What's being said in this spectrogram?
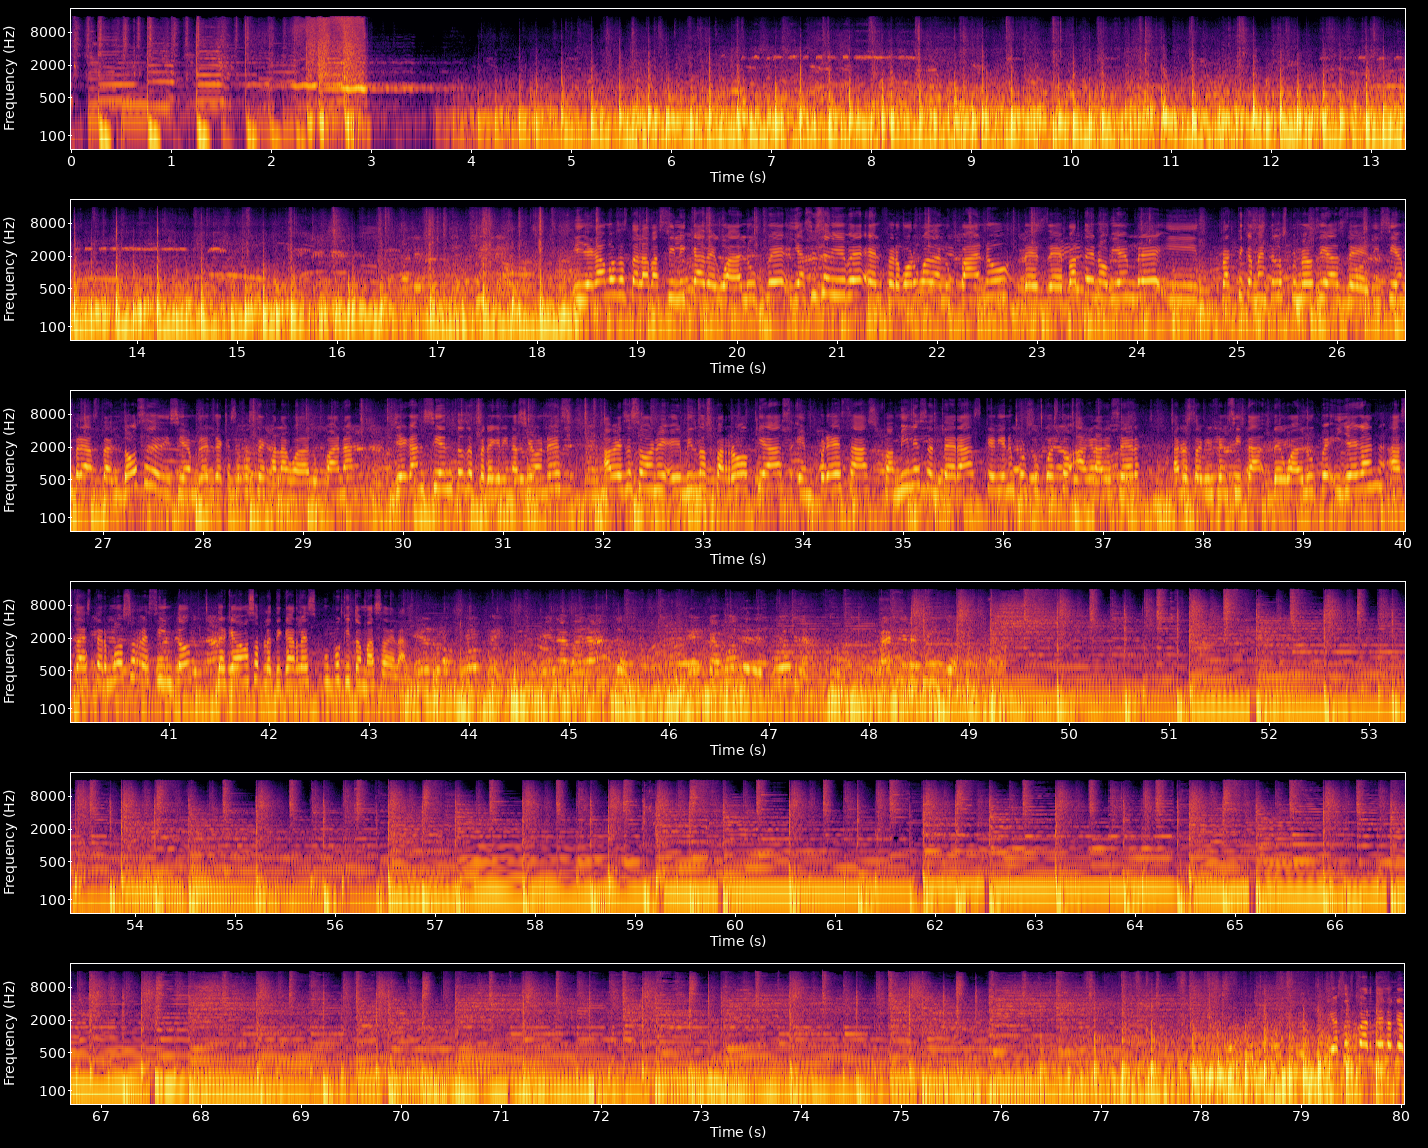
Y la Basílica de Guadalupe y así se vive el fervor guadalupano desde parte de noviembre y prácticamente los primeros días de diciembre hasta el 12 de diciembre, el día que se festeja la guadalupana. Llegan cientos de peregrinaciones, a veces son eh, mismas parroquias, empresas, familias enteras que vienen por supuesto a agradecer a nuestra Virgencita de Guadalupe y llegan hasta este hermoso recinto del que vamos a platicarles un poquito más adelante.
